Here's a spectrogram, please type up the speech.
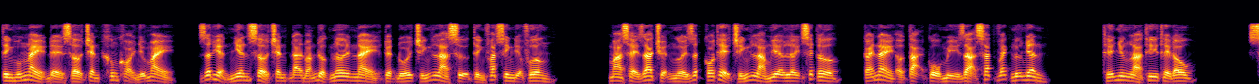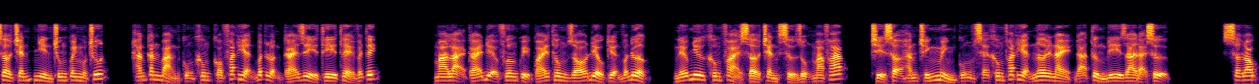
Tình huống này để sở chen không khỏi nhíu mày, rất hiển nhiên sở chen đã đoán được nơi này tuyệt đối chính là sự tình phát sinh địa phương. Mà xảy ra chuyện người rất có thể chính là mia leicester cái này ở tại cổ mỹ dạ sắt vách nữ nhân thế nhưng là thi thể đâu? Sơ chen nhìn chung quanh một chút, hắn căn bản cũng không có phát hiện bất luận cái gì thi thể vết tích. Mà lại cái địa phương quỷ quái thông gió điều kiện vẫn được, nếu như không phải sở chen sử dụng ma pháp, chỉ sợ hắn chính mình cũng sẽ không phát hiện nơi này đã từng đi ra đại sự. Sơ lóc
